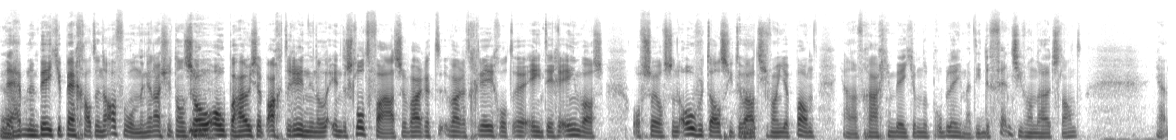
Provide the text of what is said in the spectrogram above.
ja. we hebben een beetje pech gehad in de afronding. En als je het dan zo open huis hebt achterin in de, in de slotfase, waar het, waar het geregeld uh, 1 tegen 1 was, of zelfs een overtalsituatie ja. van Japan, ja, dan vraag je een beetje om de problemen. Die defensie van Duitsland, ja,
